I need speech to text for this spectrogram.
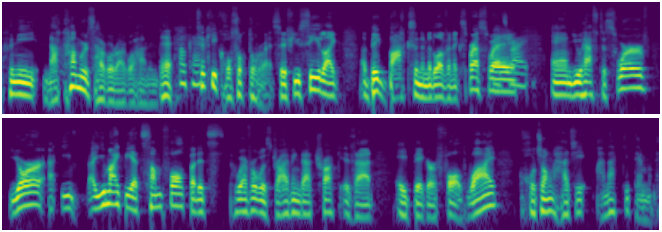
흔히 낙하물 사고라고 하는데 Okay. 특히 고속도로에. So if you see like a big box in the middle of an expressway right. and you have to swerve, you're you, you might be at some fault, but it's whoever was driving that truck is at a bigger fault. Why? 고정하지 않았기 때문에.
